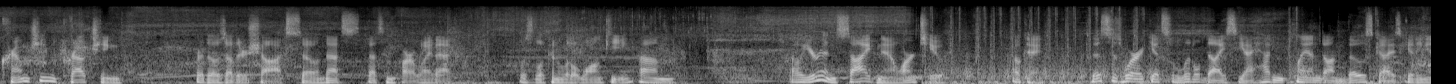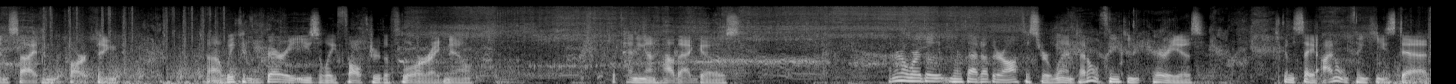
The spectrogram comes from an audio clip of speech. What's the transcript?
crouching, crouching for those other shots, so that's that's in part why that was looking a little wonky. Um, oh, you're inside now, aren't you? Okay, this is where it gets a little dicey. I hadn't planned on those guys getting inside and barfing. Uh, we could very easily fall through the floor right now, depending on how that goes. I don't know where the where that other officer went. I don't think he... There he is. Was to say, I don't think he's dead.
